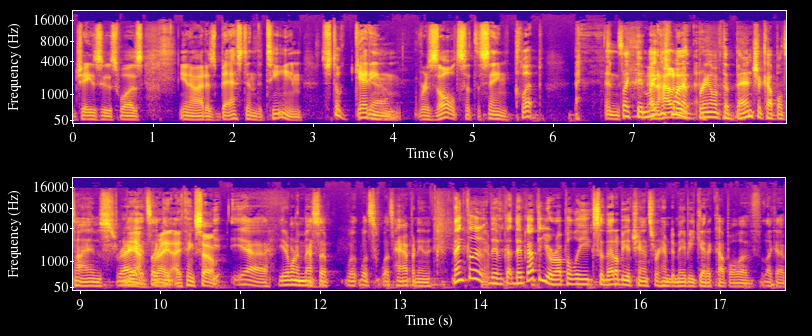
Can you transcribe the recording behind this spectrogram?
Jesus was, you know, at his best in the team, still getting results at the same clip. And It's like they might just want to bring him up the bench a couple times, right? Yeah, it's like right. they- I think so. y- Yeah, you don't want to mess up what, what's what's happening. Thankfully, they've got they've got the Europa League, so that'll be a chance for him to maybe get a couple of like a,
